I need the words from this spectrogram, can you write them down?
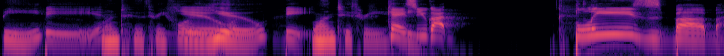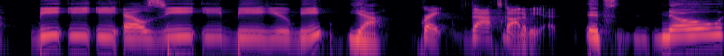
B B one two three four U. U B. one two three. Okay, so you got Bleezebub. B E E L Z E B U B. yeah. Great. That's got to be it. It's no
